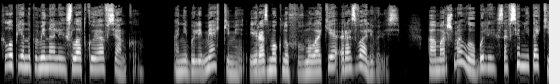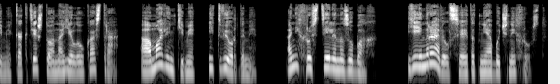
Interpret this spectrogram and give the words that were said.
Хлопья напоминали сладкую овсянку. Они были мягкими и, размокнув в молоке, разваливались. А маршмеллоу были совсем не такими, как те, что она ела у костра, а маленькими и твердыми. Они хрустели на зубах. Ей нравился этот необычный хруст.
